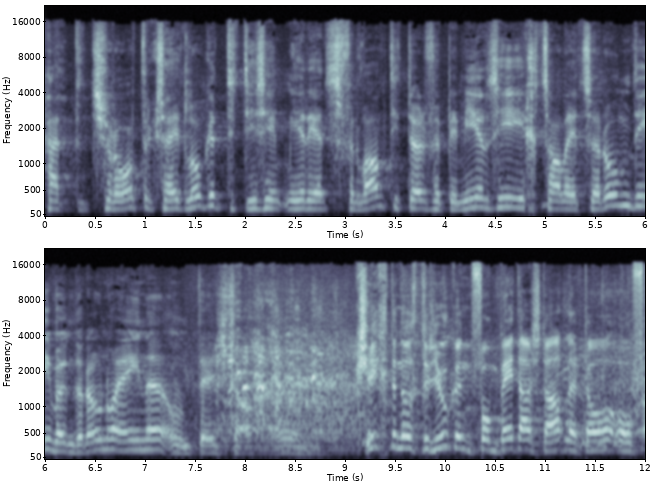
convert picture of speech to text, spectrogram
Hat die Schrotter gesagt, schaut, die sind mir jetzt verwandt, die dürfen bei mir sein, ich zahle jetzt eine Runde, wollt ihr auch noch einen? Und das ist Sache. Geschichten aus der Jugend von Beda Stadler hier auf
